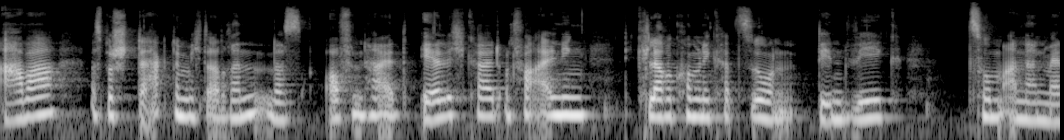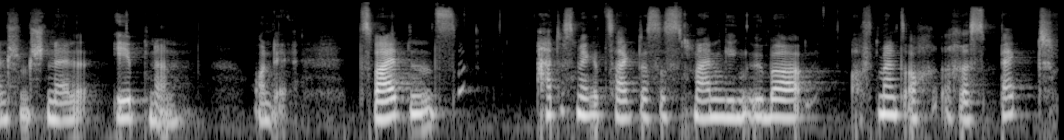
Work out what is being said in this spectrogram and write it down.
Aber es bestärkte mich darin, dass Offenheit, Ehrlichkeit und vor allen Dingen klare Kommunikation den Weg zum anderen Menschen schnell ebnen. Und zweitens hat es mir gezeigt, dass es meinem Gegenüber oftmals auch Respekt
